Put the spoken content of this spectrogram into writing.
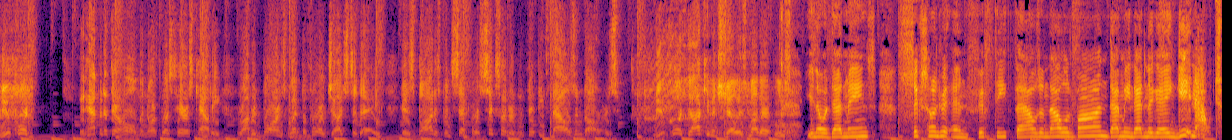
New court. It happened at their home in Northwest Harris County. Robert Barnes went before a judge today. His bond has been set for $650,000. New court documents show his mother, Lucy. You know what that means? Six hundred and fifty thousand dollars bond. That mean that nigga ain't getting out.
